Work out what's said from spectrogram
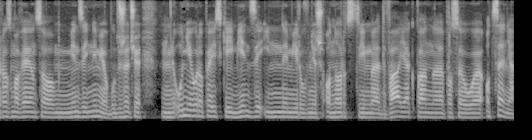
rozmawiając o między innymi o budżecie Unii Europejskiej, między innymi również o Nord Stream 2. Jak pan poseł ocenia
